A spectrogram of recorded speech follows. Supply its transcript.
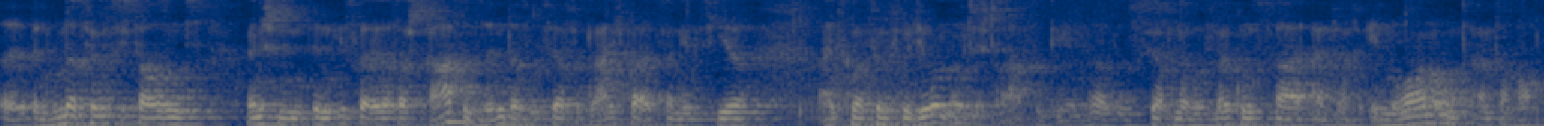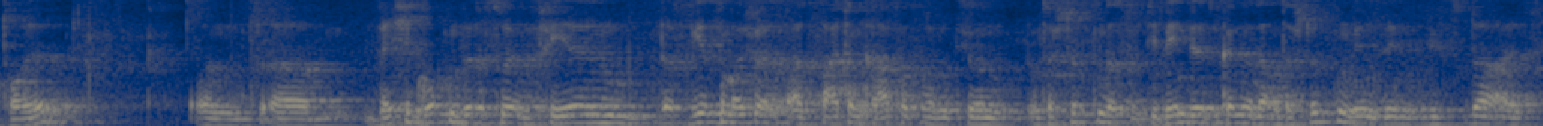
äh, wenn 150.000 Menschen in Israel auf der Straße sind, das ist ja vergleichbar, als wenn jetzt hier 1,5 Millionen auf die Straße gehen. Also es ist ja von der Bevölkerungszahl einfach enorm und einfach auch toll. Und äh, welche Gruppen würdest du empfehlen, dass wir zum Beispiel als, als Zeitung Graswurzrevolution unterstützen? Dass, die, wen wir, können wir da unterstützen? Wen sehen, siehst du da als,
